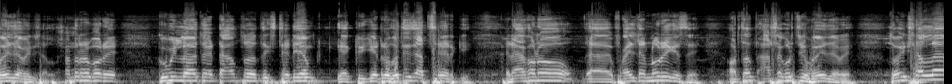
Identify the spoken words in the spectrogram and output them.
হয়ে যাবে ইনশাল্লাহ। সন্ধ্যার পরে কুমিল্লা হয়তো একটা আন্তর্জাতিক স্টেডিয়াম ক্রিকেটের হতে যাচ্ছে আর কি। এটা এখনও ফাইলটা নড়ে গেছে। অর্থাৎ আশা করছি হয়ে যাবে। তো ইনশাল্লাহ,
